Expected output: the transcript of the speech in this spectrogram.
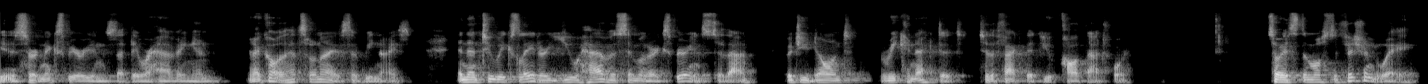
a certain experience that they were having. And like, oh, that's so nice. That'd be nice. And then two weeks later, you have a similar experience to that but you don't reconnect it to the fact that you called that for. So it's the most efficient way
